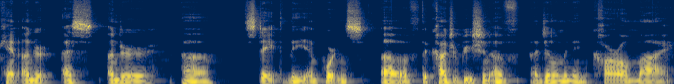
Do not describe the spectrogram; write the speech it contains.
can't under as under uh, state the importance of the contribution of a gentleman named Karl May,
